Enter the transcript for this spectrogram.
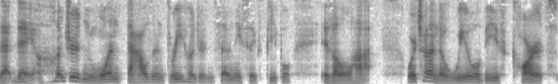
that day. 101,376 people is a lot. We're trying to wheel these carts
